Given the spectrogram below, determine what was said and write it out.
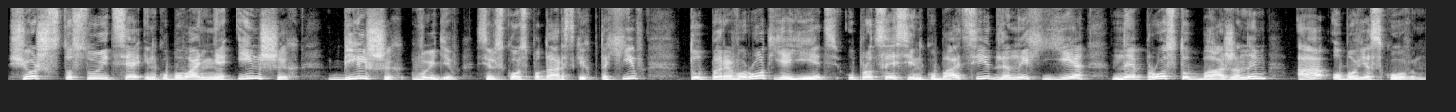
Що ж стосується інкубування інших, більших видів сільськогосподарських птахів, то переворот яєць у процесі інкубації для них є не просто бажаним, а обов'язковим.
